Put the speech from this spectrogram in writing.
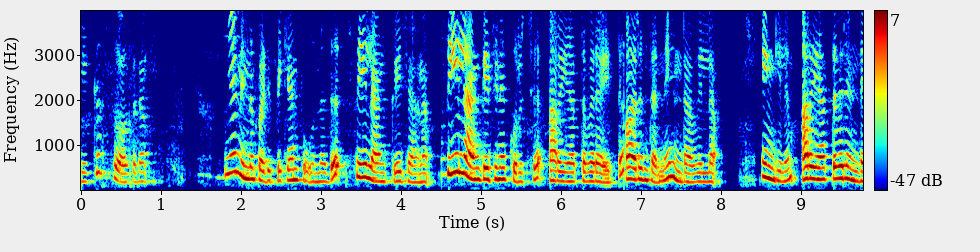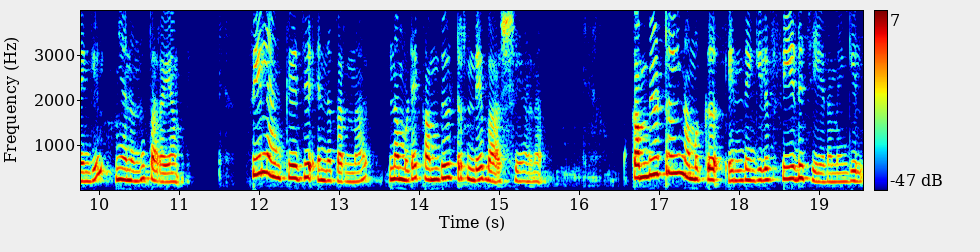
ലേക്ക് സ്വാഗതം. ഞാൻ ഇന്ന് പഠിപ്പിക്കാൻ പോകുന്നത് സി ലാംഗ്വേജ് ആണ്. സി ലാംഗ്വേജിനെ കുറിച്ച് അറിയാത്തവരായിട്ട് ആരും തന്നെ ഉണ്ടാവില്ല. എങ്കിലും അറിയാത്തവരുണ്ടെങ്കിൽ ഞാനൊന്ന് പറയാം. സി ലാംഗ്വേജ് എന്ന് പറഞ്ഞാൽ നമ്മുടെ കമ്പ്യൂട്ടറിന്റെ ഭാഷയാണ്. കമ്പ്യൂട്ടറിൽ നമുക്ക് എന്തെങ്കിലും ഫീഡ് ചെയ്യണമെങ്കിൽ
